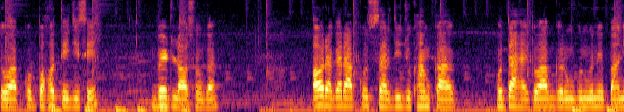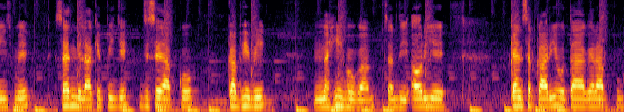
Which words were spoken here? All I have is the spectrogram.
तो आपको बहुत तेज़ी से वेट लॉस होगा। और अगर आपको सर्दी, जुकाम का होता है तो आप गर्म गुनगुने पानी में शहद मिला के पीजिए, जिससे आपको कभी भी नहीं होगा सर्दी। और ये कैंसरकारी होता है। अगर आप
